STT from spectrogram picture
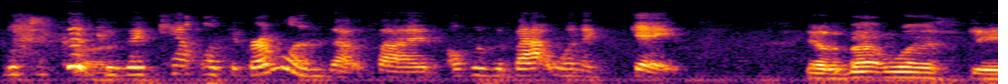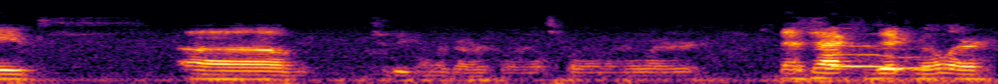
Which is good, because they can't let the gremlins outside, although the bat one escapes. yeah, the bat one escapes um, to become a Gargoyle. Spoiler alert. And attacks Dick Miller.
